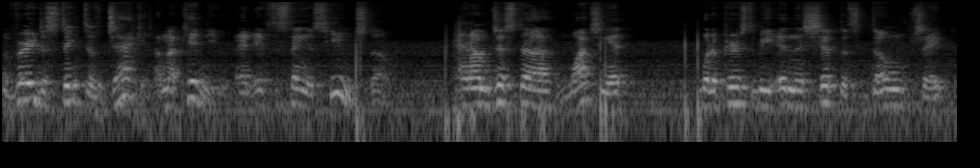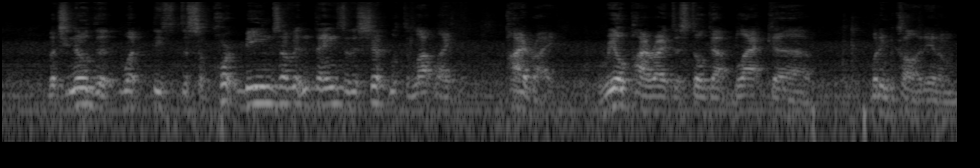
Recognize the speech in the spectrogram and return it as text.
A very distinctive jacket. I'm not kidding you. And it's this thing is huge though. And I'm just uh, watching it, what appears to be in this ship that's dome shaped. But you know the what these the support beams of it and things of the ship looked a lot like pyrite real pyrite that's still got black, uh, what do you call it in them?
